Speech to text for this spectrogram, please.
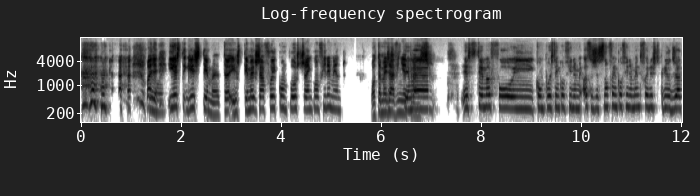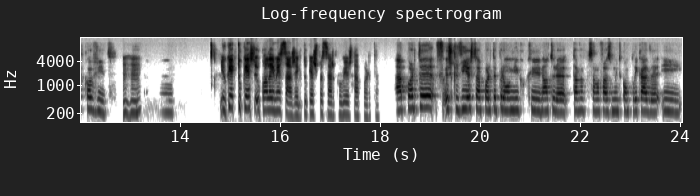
Olha, este, este tema, este tema já foi composto já em confinamento. Ou também já Este vinha tema- atrás? Este tema foi composto em confinamento, ou seja, se não foi em confinamento, foi neste período já de Covid. Uhum. Hum. E o que é que tu queres, qual é a mensagem que tu queres passar com este à porta? À porta, eu escrevi este à porta para um amigo que na altura estava a passar uma fase muito complicada e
